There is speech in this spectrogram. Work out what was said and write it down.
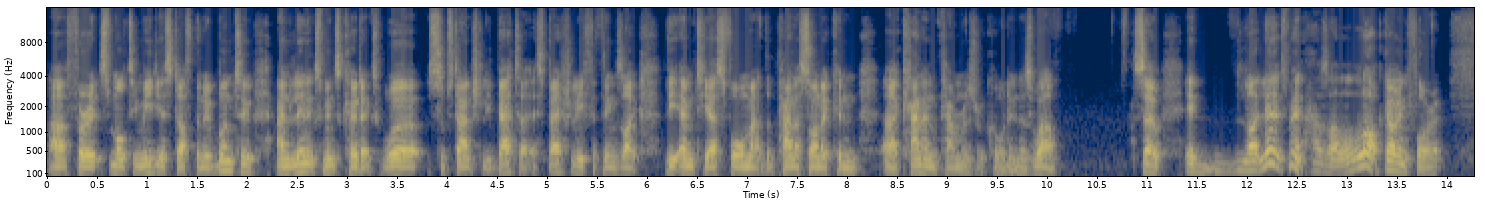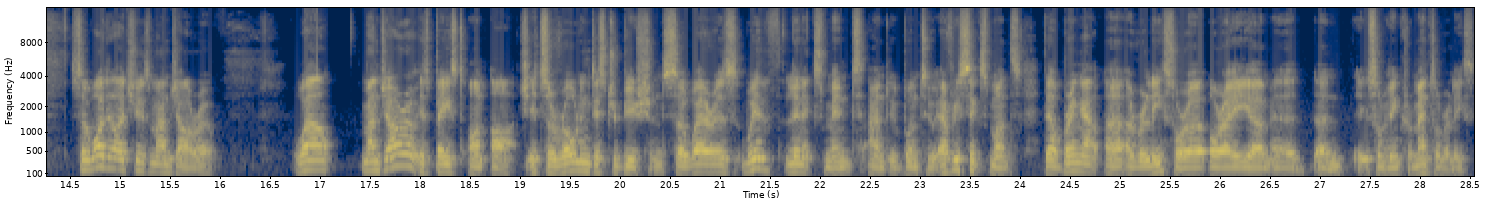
uh, for its multimedia stuff than Ubuntu, and Linux Mint's codecs were substantially better, especially for things like the MTS format that Panasonic and uh, Canon cameras record in as well. So it like Linux Mint has a lot going for it. So why did I choose Manjaro? Well, Manjaro is based on Arch. It's a rolling distribution. So whereas with Linux Mint and Ubuntu, every six months they'll bring out a, a release or a or a, um, a, a, sort of incremental release,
